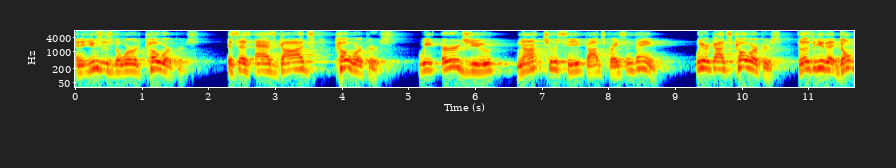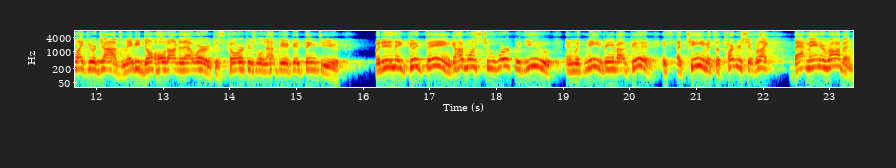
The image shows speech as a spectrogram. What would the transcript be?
and it uses the word co-workers. It says, as God's co-workers, we urge you not to receive God's grace in vain. We are God's co-workers. For those of you that don't like your jobs, maybe don't hold on to that word because co-workers will not be a good thing to you. But it is a good thing. God wants to work with you and with me to bring about good. It's a team, it's a partnership. We're like Batman and Robin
